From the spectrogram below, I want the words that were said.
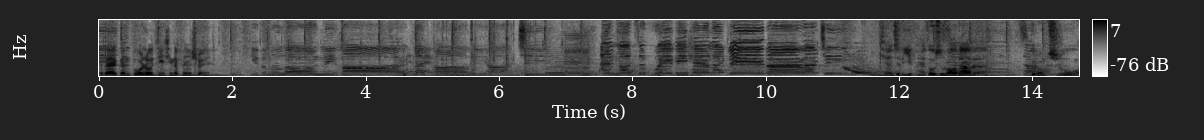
它在跟多肉精心的喷水。现在这里一排都是猫大的各种植物，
